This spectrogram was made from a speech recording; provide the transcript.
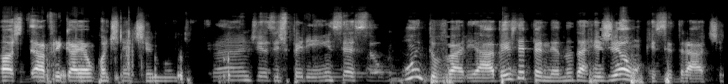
nós, a África é um continente muito grande, as experiências são muito variáveis, dependendo da região que se trate.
